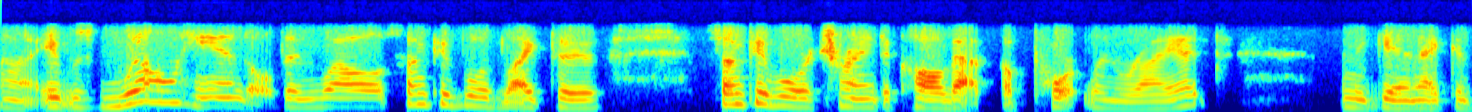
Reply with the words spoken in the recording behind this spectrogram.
Uh, it was well handled, and well, some people would like to. Some people were trying to call that a Portland riot, and again, I can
